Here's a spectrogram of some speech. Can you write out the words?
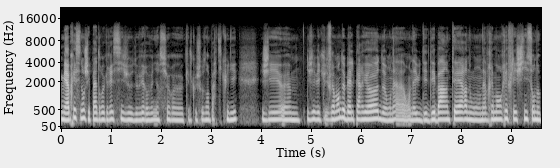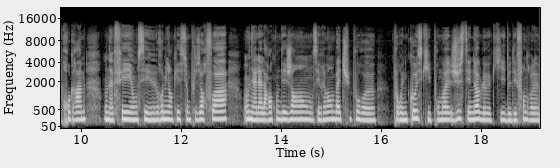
mais après, sinon, j'ai pas de regrets si je devais revenir sur euh, quelque chose en particulier. J'ai euh, vécu vraiment de belles périodes. On a, on a eu des débats internes où on a vraiment réfléchi sur nos programmes. On a fait, on s'est remis en question plusieurs fois. On est allé à la rencontre des gens. On s'est vraiment battu pour, euh, pour une cause qui pour moi juste et noble, qui est de défendre euh,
